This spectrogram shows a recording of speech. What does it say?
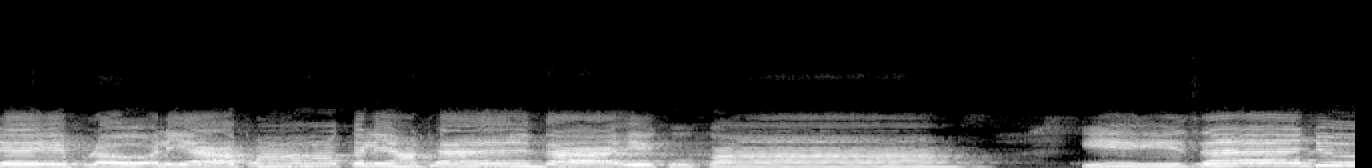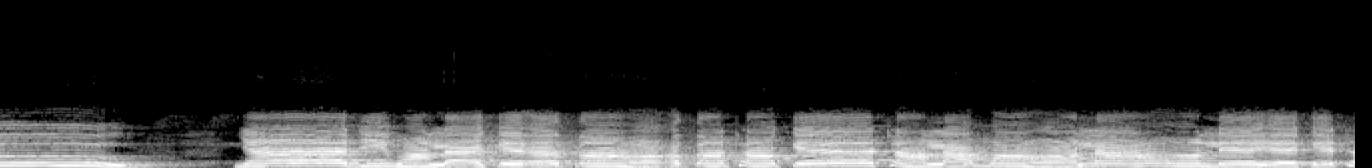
ဒေပလောအလျာဖာကလျံထန်သာဧ ကုကံကိသတုညာဒီဝံလာကဲအတံအတထကဲထလာမလာလေကဲထ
